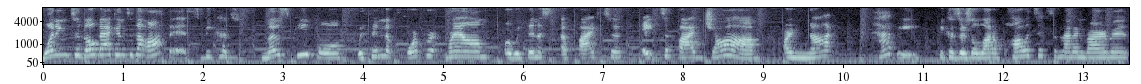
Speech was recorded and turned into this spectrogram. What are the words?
wanting to go back into the office because most people within the corporate realm or within a, a, five to eight to five job are not happy because there's a lot of politics in that environment.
